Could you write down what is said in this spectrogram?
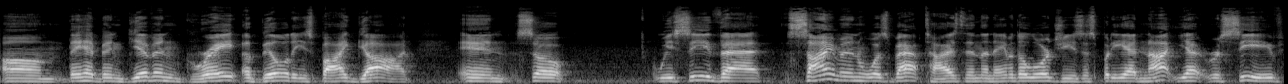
Um, they had been given great abilities by God. And so we see that Simon was baptized in the name of the Lord Jesus, but he had not yet received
